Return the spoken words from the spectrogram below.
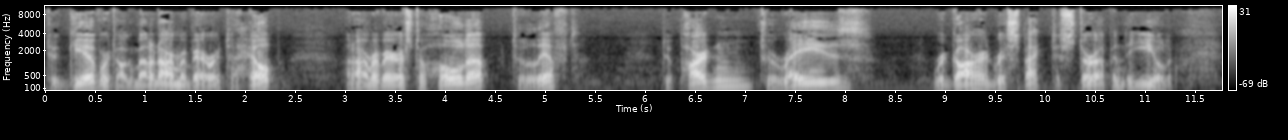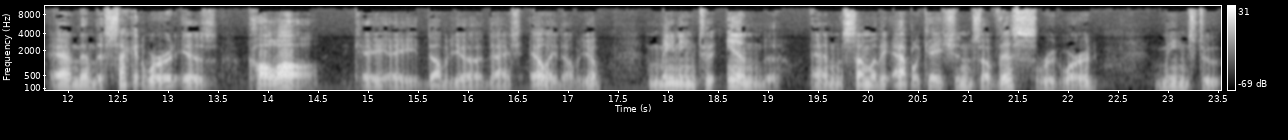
to give. We're talking about an armor bearer, to help. An armor bearer is to hold up, to lift, to pardon, to raise, regard, respect, to stir up, and to yield. And then the second word is kalaw, K-A-W-L-A-W, meaning to end. And some of the applications of this root word means to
